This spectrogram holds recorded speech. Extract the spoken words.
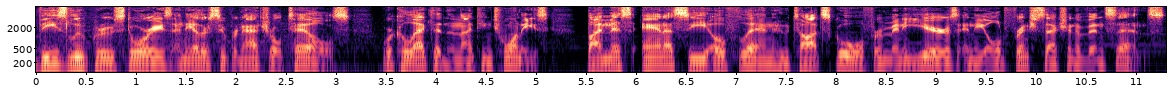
These Loup Garou stories and the other supernatural tales were collected in the 1920s by Miss Anna C. O'Flynn, who taught school for many years in the old French section of Vincennes.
